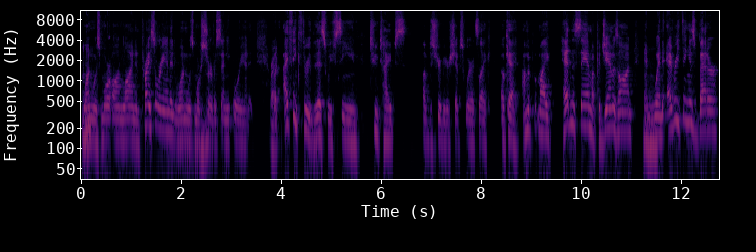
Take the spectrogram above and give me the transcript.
One was more online and price oriented. One was more Mhm. service oriented. Right. But I think through this we've seen two types of distributorships where it's like, okay, I'm gonna put my head in the sand, my pajamas on, and Mhm. when everything is better,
